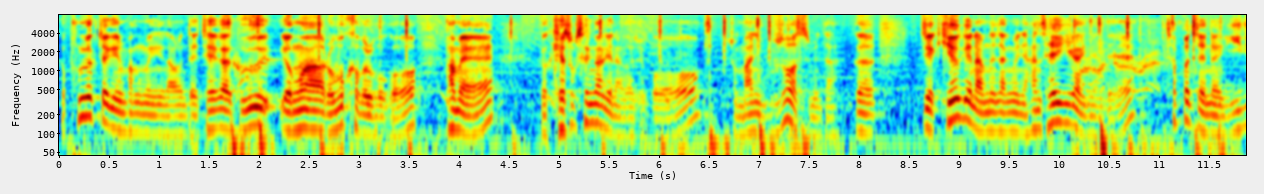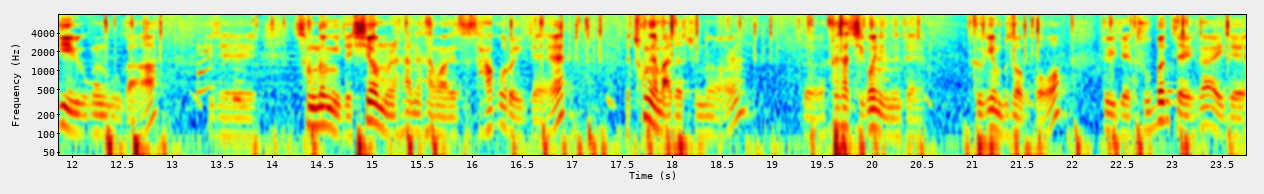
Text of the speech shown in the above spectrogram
그 폭력적인 방면이 나오는데 제가 그 영화 로보캅을 보고 밤에 그 계속 생각이 나가지고 좀 많이 무서웠습니다. 그 이제 기억에 남는 장면이 한 세 개가 있는데 첫 번째는 ED1909가 이제 성능이 이제 시험을 하는 상황에서 사고로 이제 총에 맞아 죽는 그 회사 직원이 있는데 그게 무섭고 또 이제 두 번째가 이제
